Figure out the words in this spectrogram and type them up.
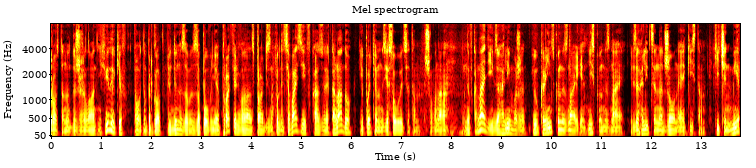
просто не дуже релевантних відгуків. От, наприклад, людина заповнює профіль, вона насправді знаходиться в Азії, вказує Канаду, і потім з'ясовується там, що вона не в Канаді, і взагалі може і українську не знає, і англійську не знає, і взагалі це на Джона якийсь там Kitchen Mir.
